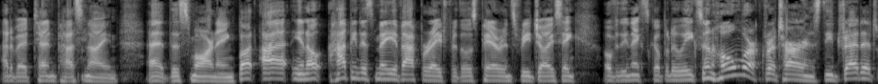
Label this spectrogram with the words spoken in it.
at about 10 past nine uh, this morning. But, uh, you know, happiness may evaporate for those parents rejoicing over the next couple of weeks when homework returns, the dreaded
